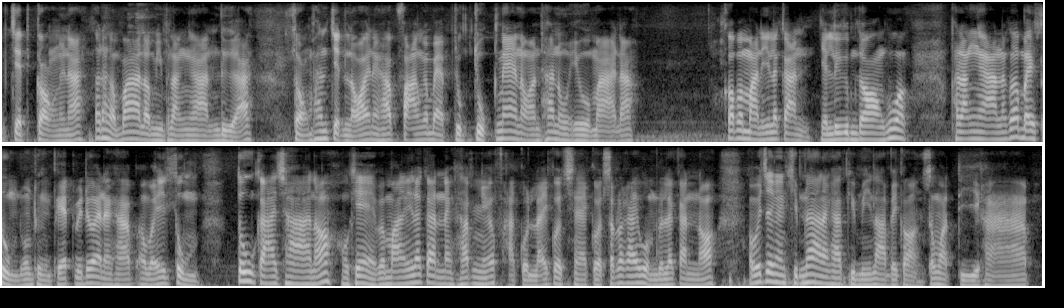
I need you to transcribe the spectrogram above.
27 กล่องเลยนะ ก็เท่ากับว่าเรามีพลังงานเหลือ 2,700 นะครับ ฟาร์มกันแบบจุกๆ แน่นอนถ้าโนเอลมานะ ก็ประมาณนี้ละกัน อย่าลืมดองพวกพลังงานแล้วก็ใบสุ่มรวมถึงเพชรไว้ด้วยนะครับ เอาไว้สุ่มตู้กาชาเนาะโอเค ประมาณนี้และกันนะครับยังไงก็ฝากกดไลค์กดแชร์กดซับสไครต์ผมด้วยและกันเนาะเอาไว้เจอกันคลิปหน้านะครับ คลิปนี้ลาไปก่อน สวัสดีครับ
